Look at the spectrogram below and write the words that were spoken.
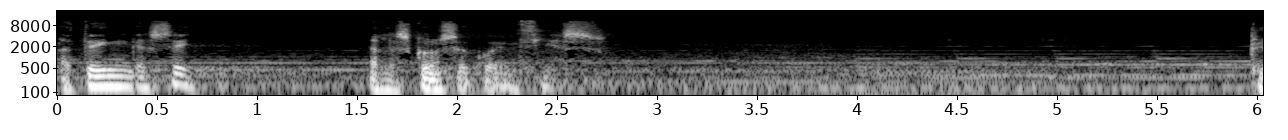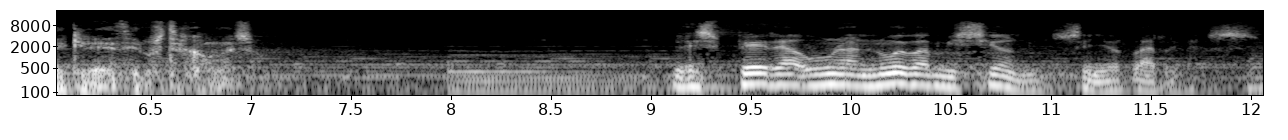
Aténgase a las consecuencias. ¿Qué quiere decir usted con eso? Le espera una nueva misión, señor Vargas.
